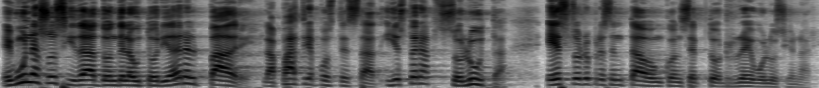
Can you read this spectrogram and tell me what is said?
En una sociedad donde la autoridad era el padre, la patria potestad, y esto era absoluta, esto representaba un concepto revolucionario.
